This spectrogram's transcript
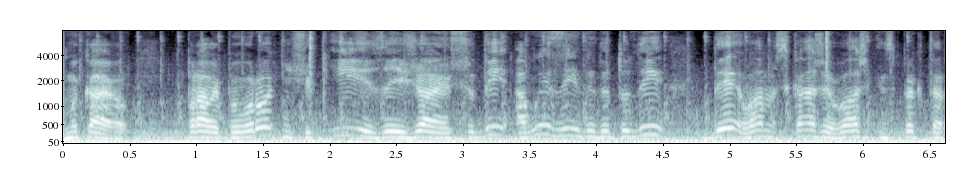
вмикаю правий поворотничок і заїжджаю сюди, а ви заїдете туди, де вам скаже ваш інспектор,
